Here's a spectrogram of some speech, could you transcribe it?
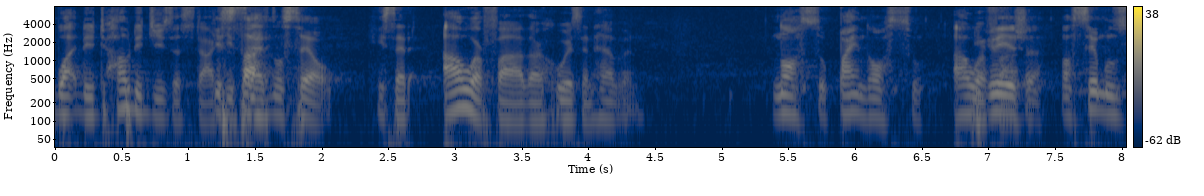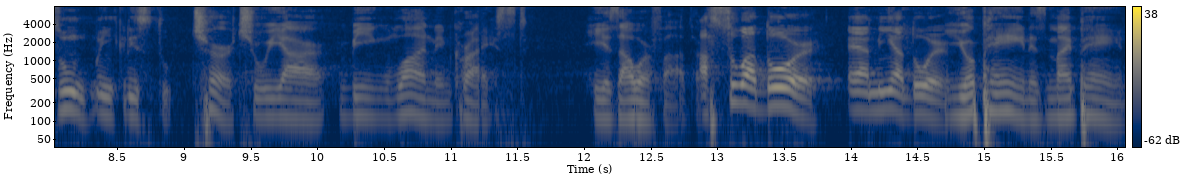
what did how did Jesus start? que He said, no céu. he said, "Our Father who is in heaven." Nosso, Pai nosso. Our Igreja, nós temos um em Cristo. Church, we are being one in Christ. He is our Father. A sua dor é a minha dor. Your pain is my pain.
